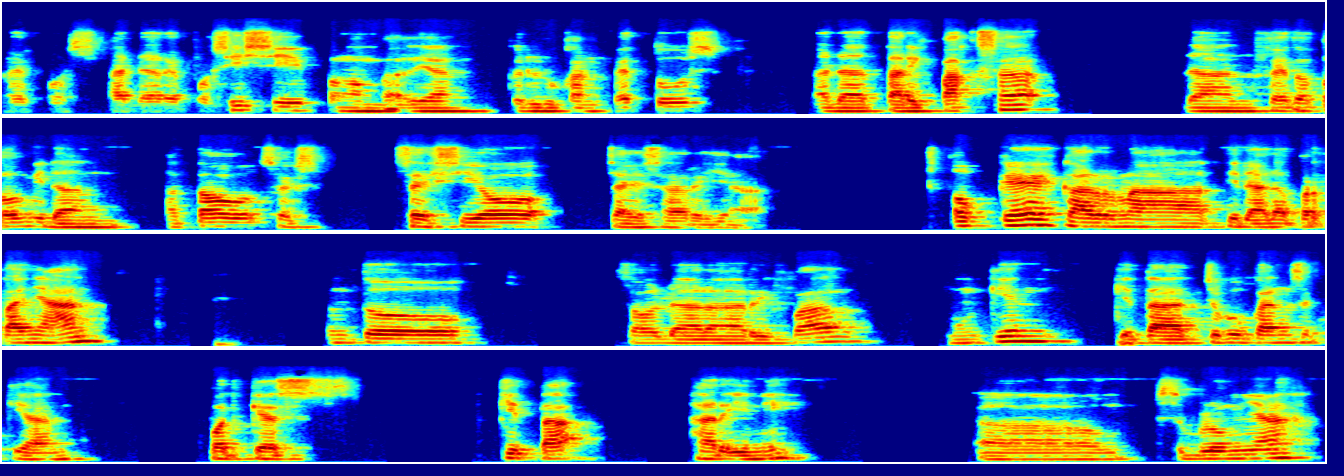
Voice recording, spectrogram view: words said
repos ada reposisi pengembalian kedudukan fetus ada tarik paksa dan vetotomi dan atau seksio caisaria. Oke karena tidak ada pertanyaan untuk saudara rival mungkin kita cukupkan sekian podcast kita hari ini. Um, sebelumnya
